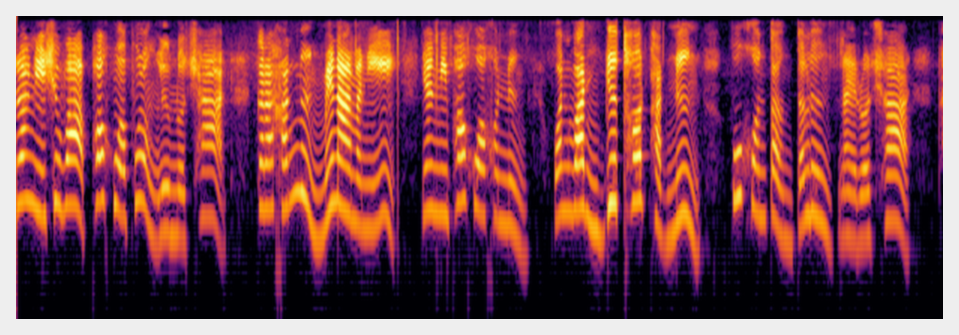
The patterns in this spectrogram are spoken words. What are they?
เรื่องนี้ชื่อว่าพ่อครัวผู้หลงลืมรสชาติ กระครั้งหนึ่งไม่นานมานี้ ยังมีพ่อครัวคนหนึ่ง วันวันยืดทอดผัดนึ่ง ผู้คนต่างตะลึงในรสชาติท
